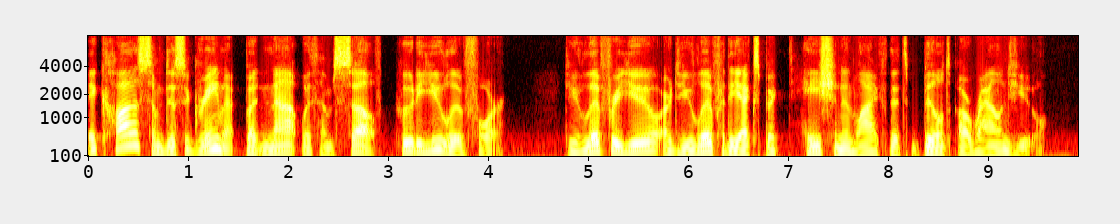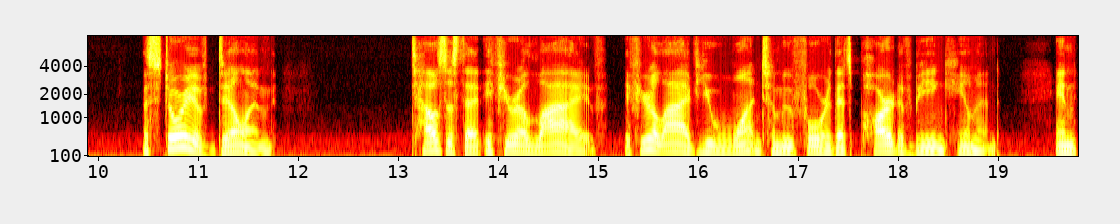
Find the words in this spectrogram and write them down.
it caused some disagreement, but not with himself. Who do you live for? Do you live for you or do you live for the expectation in life that's built around you? The story of Dylan tells us that if you're alive, if you're alive, you want to move forward. That's part of being human. And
